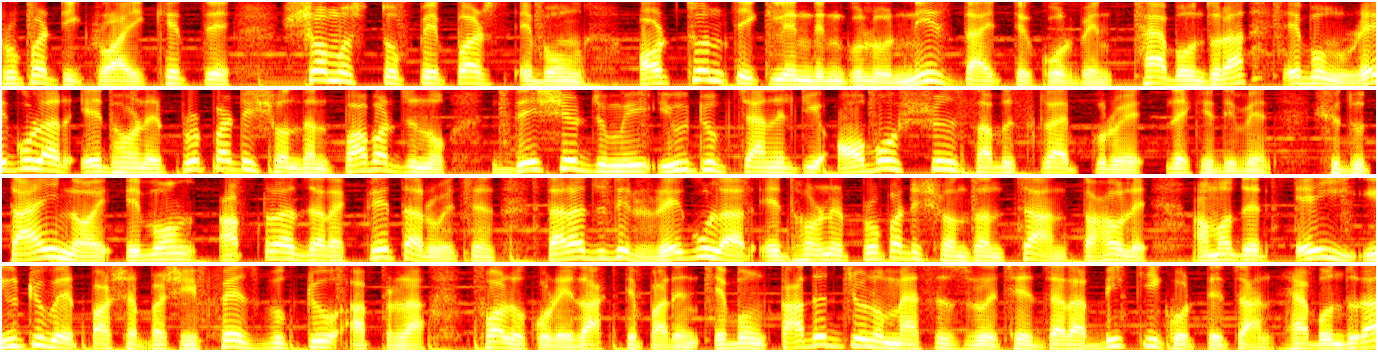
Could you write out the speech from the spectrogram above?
প্রপার্টি ক্রয় ক্ষেত্রে সমস্ত পেপারস এবং অর্থনৈতিক লেনদেনগুলো নিজ দায়িত্বে করবেন। হ্যাঁ বন্ধুরা, এবং রেগুলার এ ধরনের প্রপার্টি সন্ধান পাওয়ার জন্য দেশের জমি ইউটিউব চ্যানেলটি অবশ্যই সাবস্ক্রাইব করে রেখে দিবেন। শুধু তাই নয়, এবং আপনারা যারা ক্রেতা রয়েছেন, তারা যদি রেগুলার এ ধরনের প্রপার্টি সন্ধান চান, তাহলে আমাদের এই ইউটিউবের পাশাপাশি ফেসবুকটিও আপনারা ফলো করে রাখতে পারেন, এবং তাদের জন্য মেসেজ রয়েছে যারা বিক্রি করতে চান। হ্যাঁ বন্ধুরা,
